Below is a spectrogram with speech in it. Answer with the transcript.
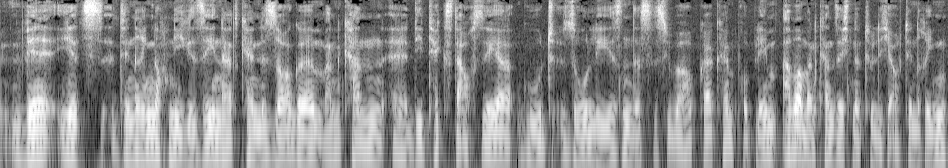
Wer jetzt den Ring noch nie gesehen hat, keine Sorge, man kann äh, die Texte auch sehr gut so lesen, das ist überhaupt gar kein Problem. Aber man kann sich natürlich auch den Ring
